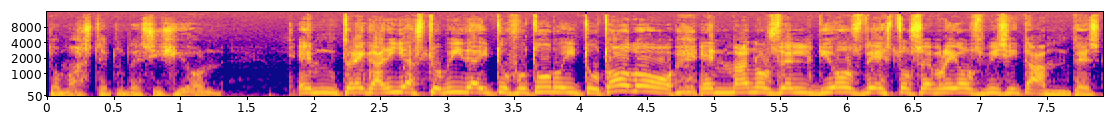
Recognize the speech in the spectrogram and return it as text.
tomaste tu decisión entregarías tu vida y tu futuro y tu todo en manos del Dios de estos hebreos visitantes.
